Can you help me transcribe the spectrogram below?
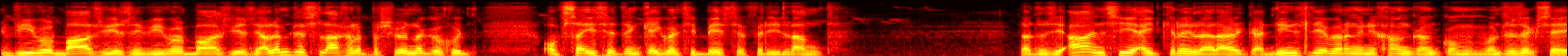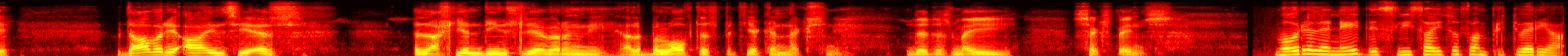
wie wil baas wees en wie wil baas wees. Hulle moet slag hulle persoonlike goed op sy sit en kyk wat se beste vir die land. Dat ons die ANC uitkry dat daar 'n dienslewering in die gang kan kom want soos ek sê daar waar die ANC is is daar geen dienslewering nie. Hulle beloftes beteken niks nie. Dit is my sixpence. Môre Lenet, dis Lisa hierso van Pretoria.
